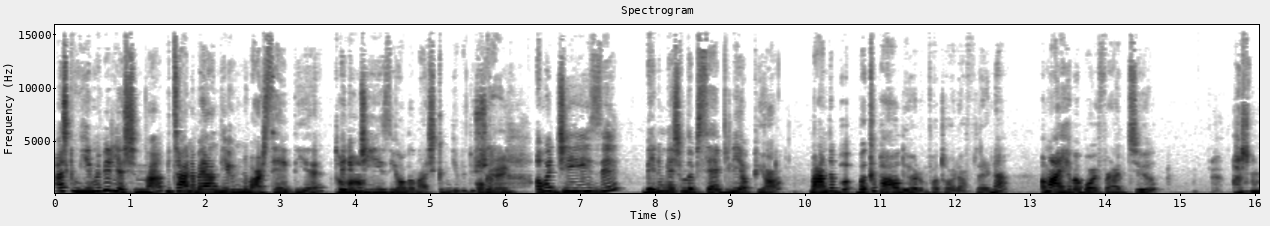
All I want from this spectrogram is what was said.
Aşkım 21 yaşında bir tane beğendiği ünlü var sevdiği. Tamam. Benim G-Eazy olan aşkım gibi düşün. Okey. Ama G-Eazy benim yaşımda bir sevgili yapıyor. Ben de ba- bakıp ağlıyorum fotoğraflarına. Ama I have a boyfriend too. Aşkım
